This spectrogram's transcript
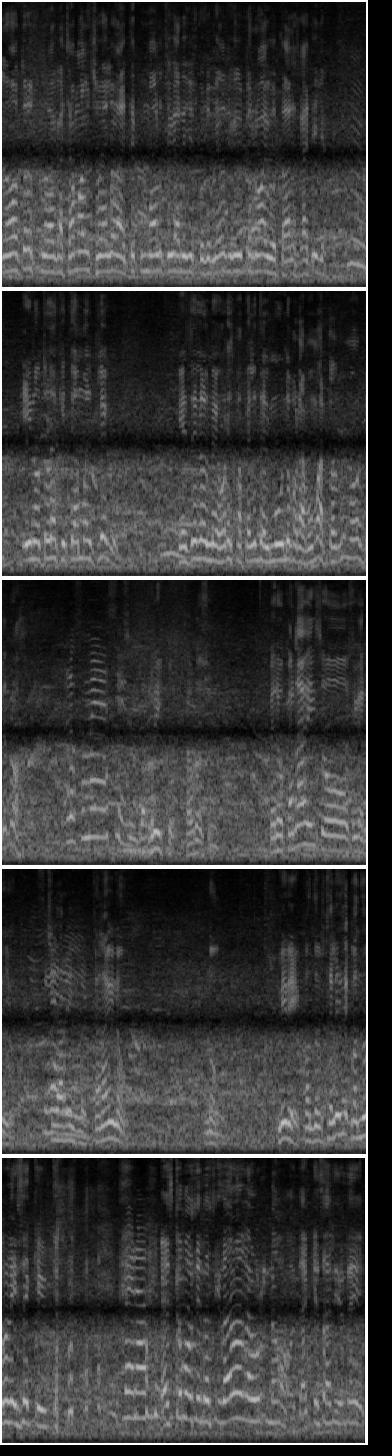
nosotros nos agachamos al suelo, la gente fumaba los cigarrillos, consumía los cigarrillos de roja y botaba las cajetillas. Y nosotros le quitamos el pliego, que es de los mejores papeles del mundo para fumar. Todos fumamos piel roja. Lo fumé así. Rico, sabroso. ¿Pero cannabis o cigarrillo? Cigarrillo. Cannabis no. No. Mire, cuando usted le dice, cuando uno le dice que Bueno, es como si nos tiraran la ur- no, hay que salir de,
